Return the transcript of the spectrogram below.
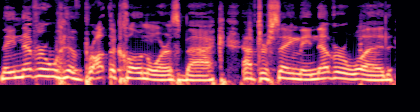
They never would have brought the Clone Wars back after saying they never would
